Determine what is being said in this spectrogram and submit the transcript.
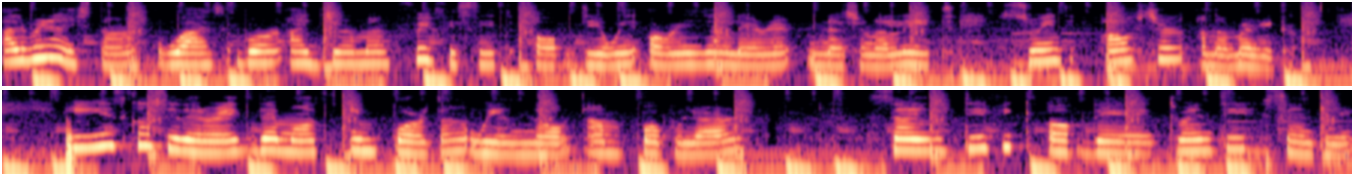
Albert Einstein was born a German physicist of Jewish origin, later nationality, Swiss, Austrian, and American. He is considered the most important, well-known, and popular scientific of the 20th century.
